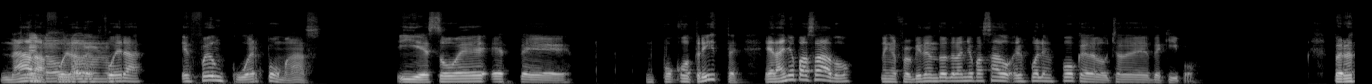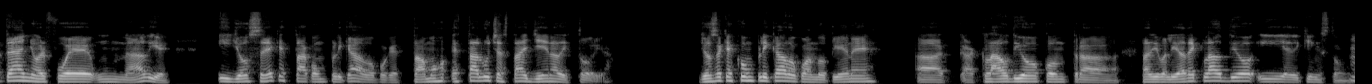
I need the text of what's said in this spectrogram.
nada no, fuera no, de no. fuera, él fue un cuerpo más, y eso es, este, un poco triste. El año pasado, en el Forbidden Door del año pasado, él fue el enfoque de la lucha de, de equipo. Pero este año él fue un nadie. Y yo sé que está complicado porque estamos, esta lucha está llena de historia. Yo sé que es complicado cuando tienes a, a Claudio contra la rivalidad de Claudio y Eddie Kingston.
